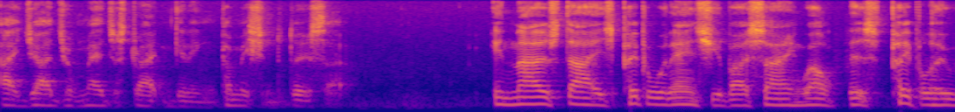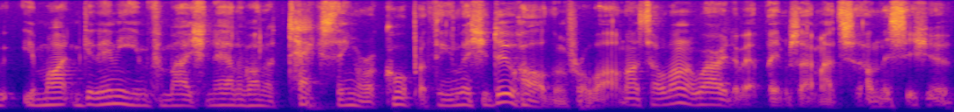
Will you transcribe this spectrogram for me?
a judge or magistrate and getting permission to do so. In those days, people would answer you by saying, well, there's people who you mightn't get any information out of on a tax thing or a corporate thing unless you do hold them for a while. And I said, well, I'm not worried about them so much on this issue.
